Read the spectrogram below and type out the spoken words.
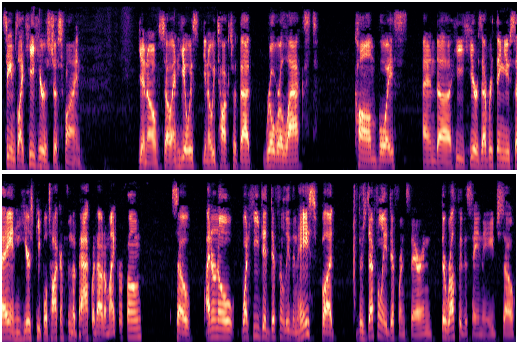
seems like he hears just fine you know, so, and he always, you know, he talks with that real relaxed, calm voice and, uh, he hears everything you say and he hears people talking from the back without a microphone. So I don't know what he did differently than Ace, but there's definitely a difference there and they're roughly the same age. So,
